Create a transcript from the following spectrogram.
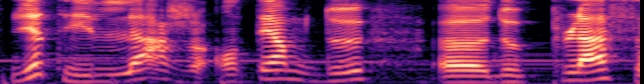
je veux dire, tu es large en termes de, euh, place.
